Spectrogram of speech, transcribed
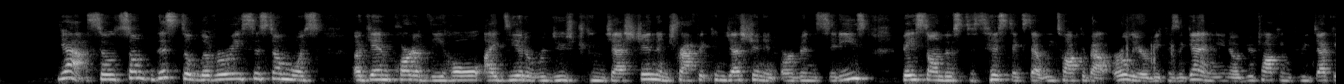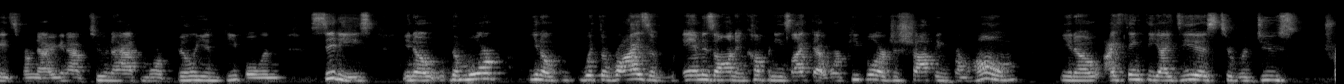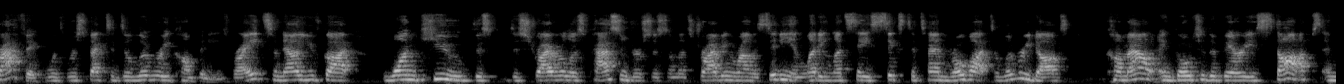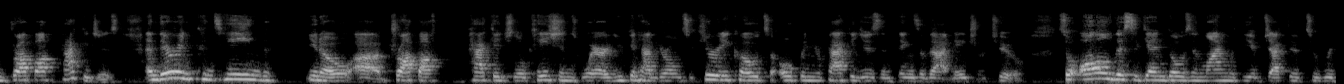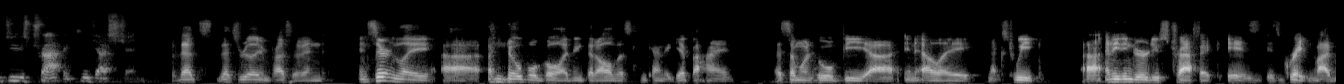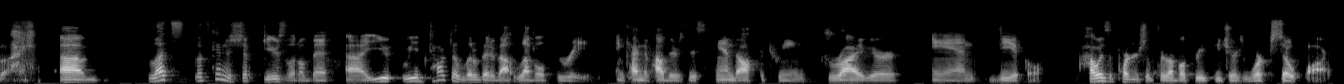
Yeah, so some this delivery system was again part of the whole idea to reduce congestion and traffic congestion in urban cities based on the statistics that we talked about earlier. Because again you know if you're talking three decades from now you're going to have two and a half more billion people in cities you know the more you know with the rise of amazon and companies like that where people are just shopping from home you know i think the idea is to reduce traffic with respect to delivery companies right? So now you've got one cube, this, this driverless passenger system that's driving around the city and letting, let's say, six to 10 robot delivery dogs come out and go to the various stops and drop off packages. And they're in contained, you know, uh, drop off package locations where you can have your own security code to open your packages and things of that nature too. So all of this again goes in line with the objective to reduce traffic congestion. That's that's really impressive. And and certainly uh, a noble goal. I think that all of us can kind of get behind as someone who will be uh, in LA next week. Uh, anything to reduce traffic is is great in my book. Um, let's let's kind of shift gears a little bit. Uh, you we had talked a little bit about level three and kind of how there's this handoff between driver and vehicle. How has the partnership for level three features worked so far?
